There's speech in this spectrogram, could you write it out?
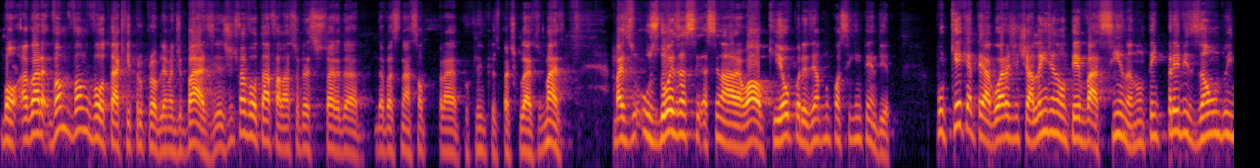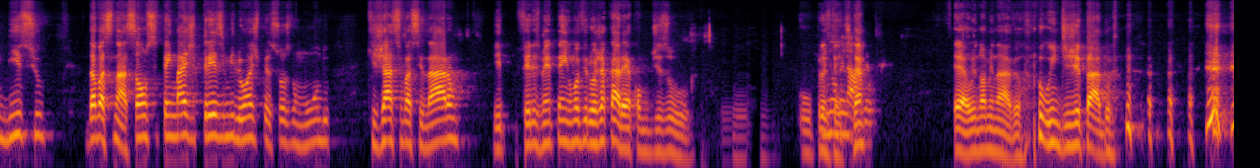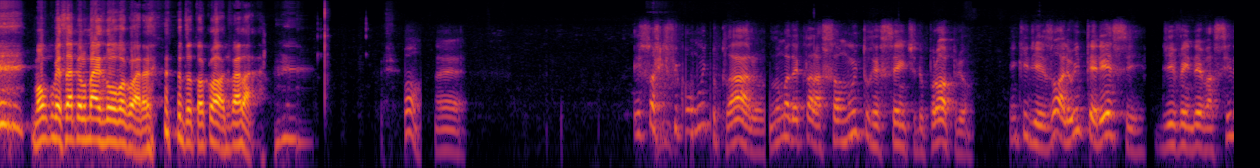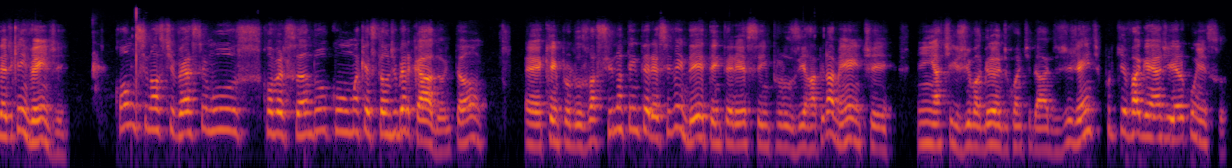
Bom, agora vamos, vamos voltar aqui para o problema de base. A gente vai voltar a falar sobre essa história da, da vacinação para por clínicas particulares e tudo mais. Mas os dois assinalaram algo que eu, por exemplo, não consigo entender. Por que, que até agora a gente, além de não ter vacina, não tem previsão do início da vacinação, se tem mais de 13 milhões de pessoas no mundo que já se vacinaram e, felizmente, nenhuma virou jacaré, como diz o, o, o presidente, né? É, o inominável, o indigitado. Vamos começar pelo mais novo agora. Doutor Cláudio, vai lá. Bom, é... isso acho que ficou muito claro numa declaração muito recente do próprio, em que diz: olha, o interesse de vender vacina é de quem vende. Como se nós estivéssemos conversando com uma questão de mercado. Então, é, quem produz vacina tem interesse em vender, tem interesse em produzir rapidamente, em atingir uma grande quantidade de gente, porque vai ganhar dinheiro com isso.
